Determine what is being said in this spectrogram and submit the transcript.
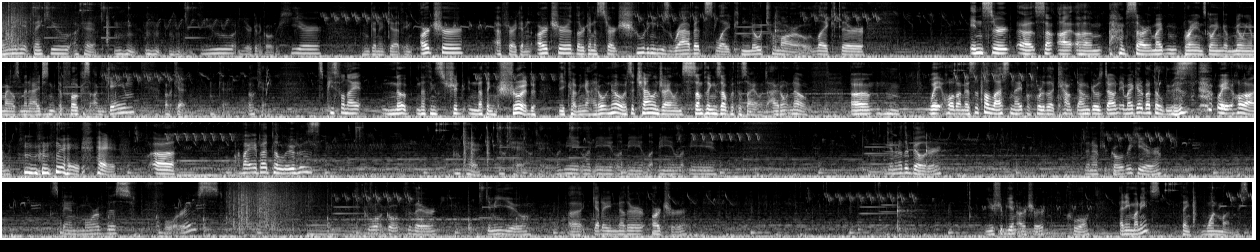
I need thank you. Okay. Mm-hmm. Mm-hmm. Mm-hmm. You you're gonna go over here. I'm gonna get an archer. After I get an archer, they're gonna start shooting these rabbits like no tomorrow. Like they're insert uh, some uh, um i'm sorry my brain's going a million miles a minute i just need to focus on game okay okay okay it's peaceful night no nothing should nothing should be coming. I don't know. It's a challenge island. Something's up with this island. I don't know. Um hmm. wait hold on. Is this the last night before the countdown goes down? Am i good about to lose? Wait hold on. Hey hey. Uh am i about to lose? Okay, okay, okay. Let me, let me, let me, let me, let me get another builder. Then I have to go over here. Expand more of this forest. Go, go up to there. Give me you. Uh, get another archer. You should be an archer. Cool. Any monies? think one month.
